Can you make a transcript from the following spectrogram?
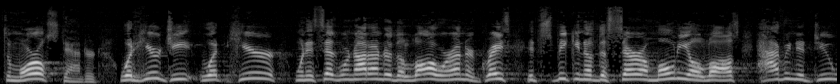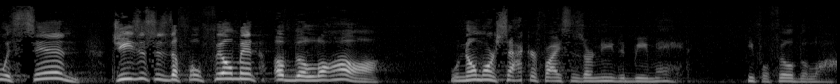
It's a moral standard. What here, what here, when it says we're not under the law, we're under grace, it's speaking of the ceremonial laws having to do with sin. Jesus is the fulfillment of the law. No more sacrifices are needed to be made. He fulfilled the law.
